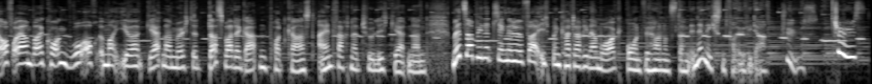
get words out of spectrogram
auf eurem Balkon, wo auch immer ihr Gärtner möchtet. Das war der Garten-Podcast. Einfach natürlich Gärtnern. Mit Sabine Klingelhöfer, ich bin Katharina Morg und wir hören uns dann in der nächsten Folge wieder. Tschüss. Tschüss.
